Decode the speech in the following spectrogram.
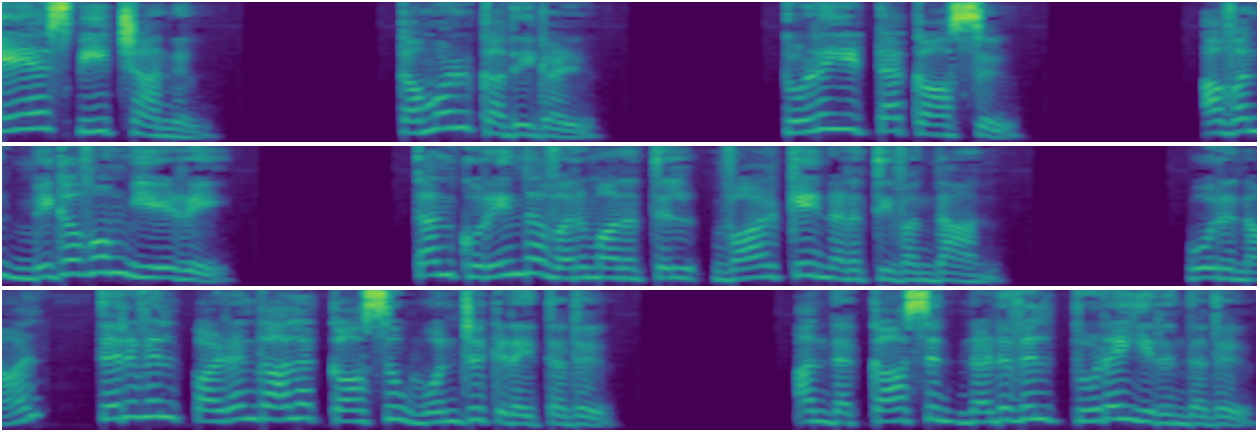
கேஎஸ்பி சேனல் தமிழ் கதைகள். துளையிட்ட காசு. அவன் மிகவும் ஏழை. தன் குறைந்த வருமானத்தில் வாழ்க்கை நடத்தி வந்தான். ஒரு நாள் தெருவில் பழங்கால காசு ஒன்று கிடைத்தது. அந்த காசின் நடுவில் துளை இருந்தது.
